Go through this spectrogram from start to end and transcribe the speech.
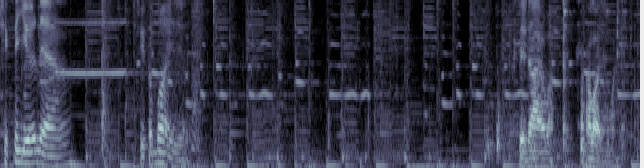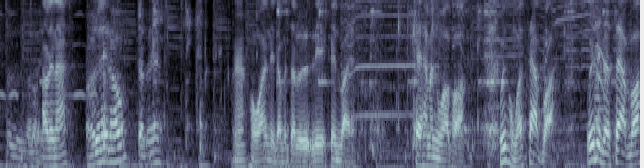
เช็คซะเยอะแล้วเช็คซะบ่อยเลยเสียดายว่ะอร่อยจังวะเอออร่อยเอาเลยนะเอาเลยน้องจัดเลยนะผมว่าเดี๋ยวมันจะเละเกินไปแค่ให้มันนัวพอเฮ้ยผมว่าแซ่บว่ะ เฮ้ยเป็นแต่แซ่บวะ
